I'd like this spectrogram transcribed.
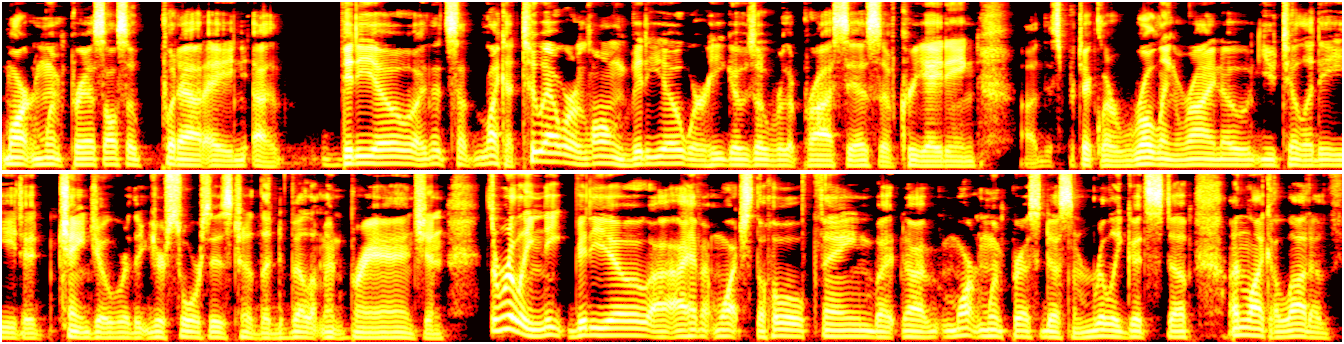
Martin Wimpress also put out a, a video. It's a, like a two hour long video where he goes over the process of creating uh, this particular rolling rhino utility to change over the, your sources to the development branch. And it's a really neat video. I haven't watched the whole thing, but uh, Martin Wimpress does some really good stuff. Unlike a lot of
